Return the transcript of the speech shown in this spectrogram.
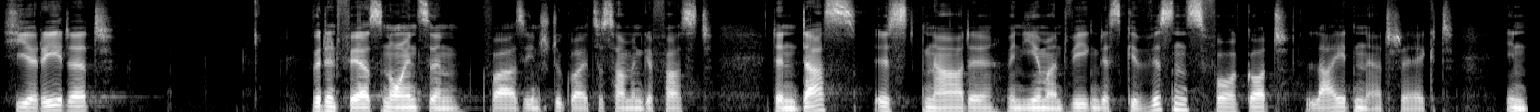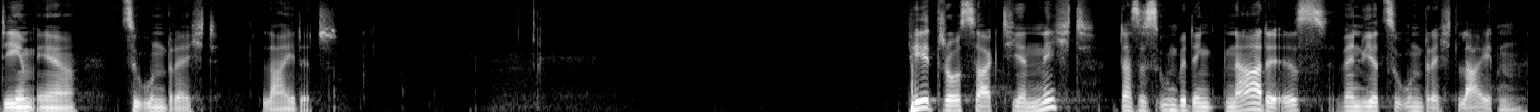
hier redet, wird in Vers 19 quasi ein Stück weit zusammengefasst. Denn das ist Gnade, wenn jemand wegen des Gewissens vor Gott Leiden erträgt, indem er zu Unrecht leidet. Petrus sagt hier nicht, dass es unbedingt Gnade ist, wenn wir zu Unrecht leiden,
